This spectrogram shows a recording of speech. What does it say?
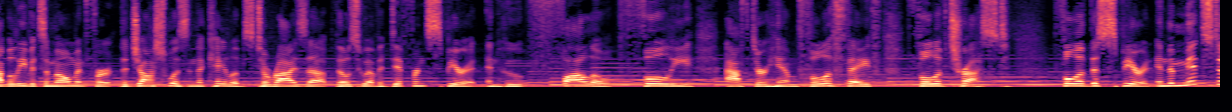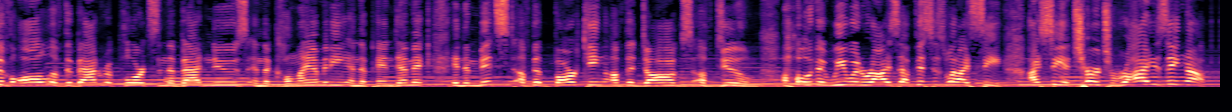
I believe it's a moment for the Joshuas and the Calebs to rise up, those who have a different spirit and who follow fully after Him, full of faith, full of trust full of the Spirit. In the midst of all of the bad reports and the bad news and the calamity and the pandemic, in the midst of the barking of the dogs of doom, oh, that we would rise up. This is what I see. I see a church rising up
